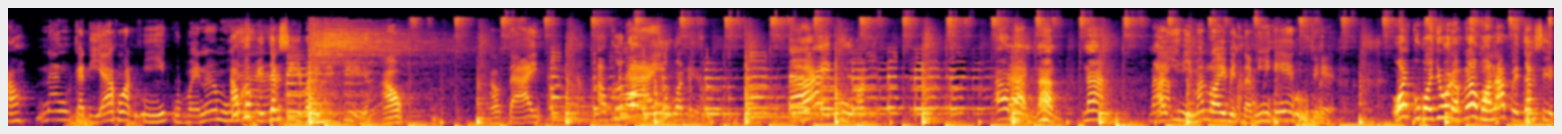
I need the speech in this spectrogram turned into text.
เอานั่งกระเดียหอดหีกูไปน้ำเอาคือเป็นจังซี่มาดิจิจี้เอาเอาตายเอาคือลงกูวันนี้ตายกูวันนี้เอานั่นนั่นนั่นนั่เอานอีนี่มันลอยเป็นแต่มีแห้งเด้โอ้ยกูมาอยู่ดักเด้อหมอรับเป็นจังซี่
